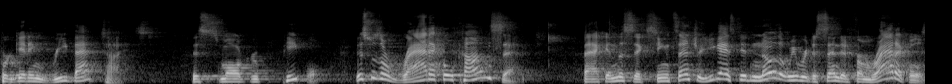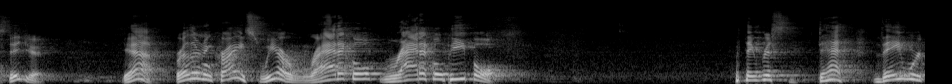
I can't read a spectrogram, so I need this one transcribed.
for getting rebaptized, this small group of people. This was a radical concept back in the 16th century. You guys didn't know that we were descended from radicals, did you? Yeah, brethren in Christ, we are radical, radical people. But they risked death. They were,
